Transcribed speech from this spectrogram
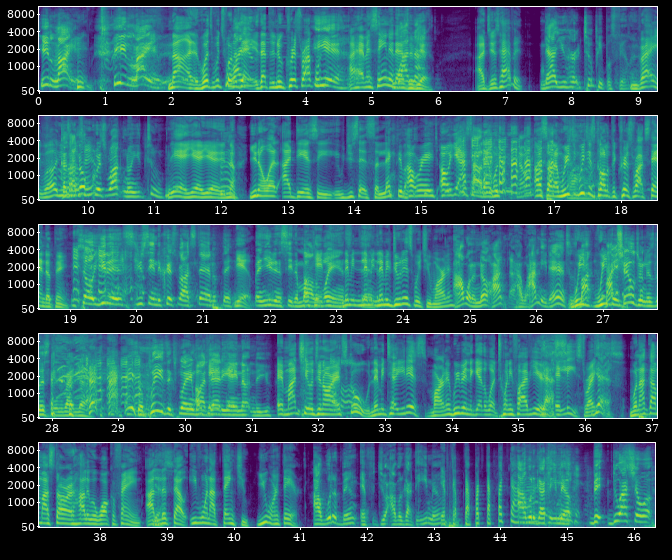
He lying. he lying. Nah. Which which one Why is that? you- Is that the new Chris Rock one? Yeah. I haven't seen it Why as of not? yet. I just haven't. Now you hurt two people's feelings. Right. Well, you Because I know saying? Chris Rock know you too. Yeah, yeah, yeah. No, you know what? I did see. You said selective outrage. Oh yeah, I saw that one. I saw that. We we just call it the Chris Rock stand up thing. So you didn't you seen the Chris Rock stand up thing? Yeah. And you didn't see the Marlon Okay, Wayans. let me let me let me do this with you, Marlon. I want to know. I, I I need answers. We- my we've my been- children is listening right now. so please explain why Okay. Daddy ain't nothing to you. And my children are at uh-huh. school. Let me tell you this, Marlon. We've been together what twenty five years Yes. at least, right? Yes. When I got my star in Hollywood Walk of Fame, I Yes. looked out. Even when I thanked you, you weren't there. I would have been if I would have got the email. I would have got the email. Do I show up?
